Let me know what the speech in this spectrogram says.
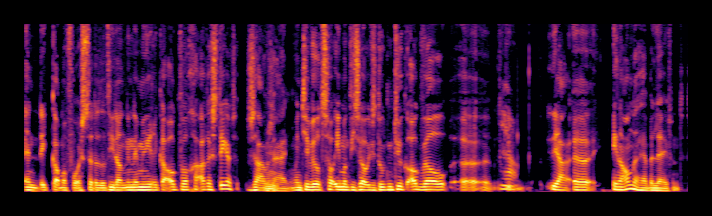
en ik kan me voorstellen dat hij dan in Amerika ook wel gearresteerd zou zijn. Want je wilt zo iemand die zoiets doet natuurlijk ook wel eh, Ja. ja, eh, in handen hebben levend.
